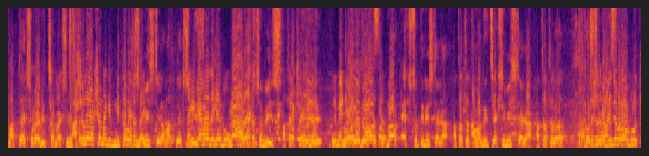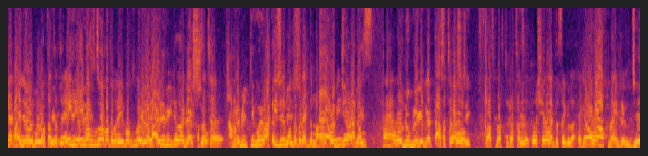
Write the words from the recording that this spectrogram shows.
টাকা। মাত্র একশো টাকা দিচ্ছি আমরা একশো বিশ আসলে 100 নাকি মিথ্যা বলছেন ভাই বিশ টাকা মাত্র একশো নাকি ক্যামেরা দেখে না বলছেন? একশো বিশ আচ্ছা, 120 এই যে না? এটা medical রয়্যালে box, দেওয়া আচ্ছা, আছে আচ্ছা। আপনার একশো তিরিশ টাকা আচ্ছা, আচ্ছা, আচ্ছা। আমার দিচ্ছে একশো বিশ টাকা আচ্ছা আচ্ছা আচ্ছা দশ এটা শুধু টাকা উপলক্ষে। আচ্ছা, আচ্ছা, আচ্ছা। এই এই বক্সগুলো কত করে এই বক্সগুলো এগুলো বাইরে বিক্রি করে দেড়শো আচ্ছা, আচ্ছা। আমরা বিক্রি করি মাত্র আকিজের মতো করে একদম হ্যাঁ copy, একদম- হ্যাঁ, হ্যাঁ। কোনো ডুপ্লিকেট না তাস আচ্ছা প্লাস্টিক প্লাস প্লাস্টিক আচ্ছা আচ্ছা তো সেরা লাগতেছে এগুলা এখানে আপনার আইটেম যে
